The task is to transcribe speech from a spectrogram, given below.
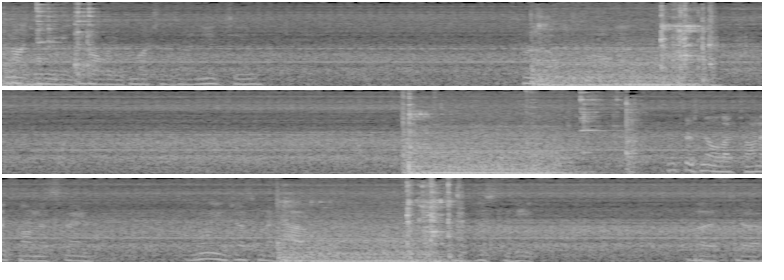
I'm not giving it probably as much as I need to. Turn it up just a little bit. Since there's no electronics on this thing, the only adjustment I have is just the heat. But uh,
